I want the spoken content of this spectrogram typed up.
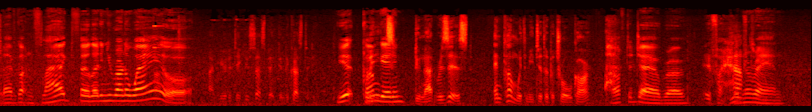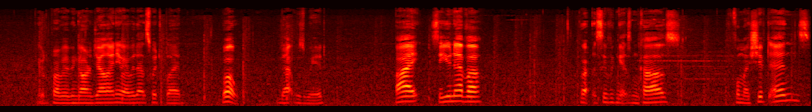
would I have gotten flagged for letting you run away, or? I'm here to take your suspect into custody. Yep, come Please, get him. Do not resist and come with me to the patrol car. Off to jail, bro. If I have Shouldn't have to. ran. You would probably have probably been going to jail anyway with that switchblade. Whoa, that was weird. Bye. See you never. Right, let's see if we can get some cars before my shift ends.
